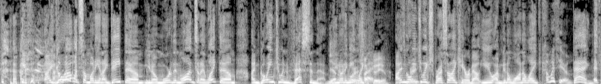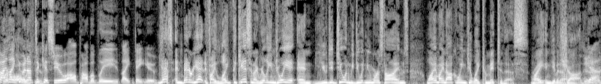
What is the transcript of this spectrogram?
If I go out with somebody and I date them, you know, more than once and I like them, I'm going to invest in them. Yeah, you know what of I mean? course. Like I feel you. I'm going to express that I care about you. I'm going to want to like I'm with you. Thanks. If I We're like all you with enough to you. kiss you, I'll probably like date you. Yes, and better yet, if I like the kiss and I really enjoy it and you did too and we do it numerous times, why am I not going to like commit to this, right? And give it a shot. Yeah.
